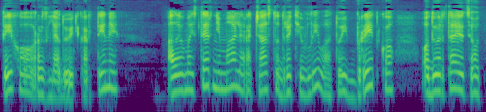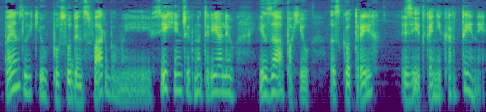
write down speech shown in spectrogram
тихо розглядують картини, але в майстерні маляра часто дратівливо, а то й бридко одвертаються від пензликів, посудин з фарбами і всіх інших матеріалів і запахів, з котрих зіткані картини.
